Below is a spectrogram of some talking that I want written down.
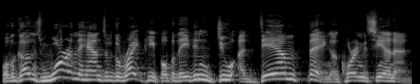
Well, the guns were in the hands of the right people, but they didn't do a damn thing, according to CNN.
